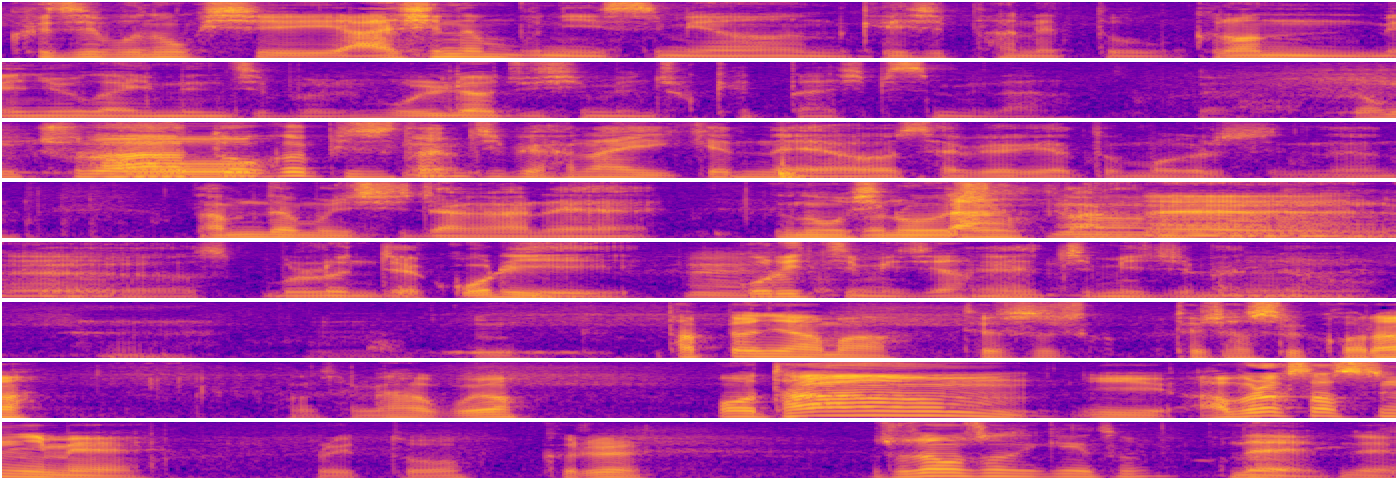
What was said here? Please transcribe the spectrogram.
그 집은 혹시 아시는 분이 있으면 게시판에 또 그런 메뉴가 있는 집을 올려주시면 좋겠다 싶습니다. 영춘호 아 또 그 비슷한 네. 집이 하나 있겠네요. 새벽에도 먹을 수 있는 남대문 시장 안에 은호식당. 은호식당. 네, 음, 그 물론 이제 꼬리 꼬리찜이죠. 예, 찜이지만요. 답변이 아마 되셨, 되셨을 거라 생각하고요. 어 다음 이 아브락사스님의 우리 또 글을 조정우 선생님께서 네. 네.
